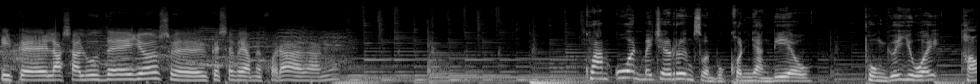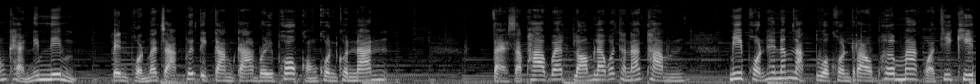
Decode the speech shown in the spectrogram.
y que la salud de ellos eh, que se vea mejorada. ¿no? ความอ้วนไม่ใช่เรื่องส่วนบุคคลอย่างเดียว พุงย้วยๆ ท้องแขนนิ่มๆ เป็นผลมาจากพฤติกรรมการบริโภคของคนคนนั้น แต่สภาพแวดล้อมและวัฒนธรรม มีผลให้น้ำหนักตัวคนเราเพิ่มมากกว่าที่คิด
